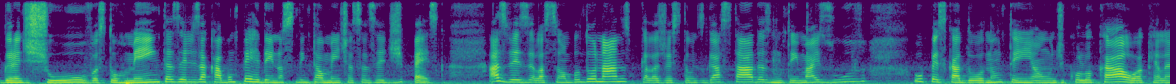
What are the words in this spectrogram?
grandes chuvas, tormentas, eles acabam perdendo acidentalmente essas redes de pesca. Às vezes elas são abandonadas porque elas já estão desgastadas, não tem mais uso o pescador não tem aonde colocar, ou aquela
